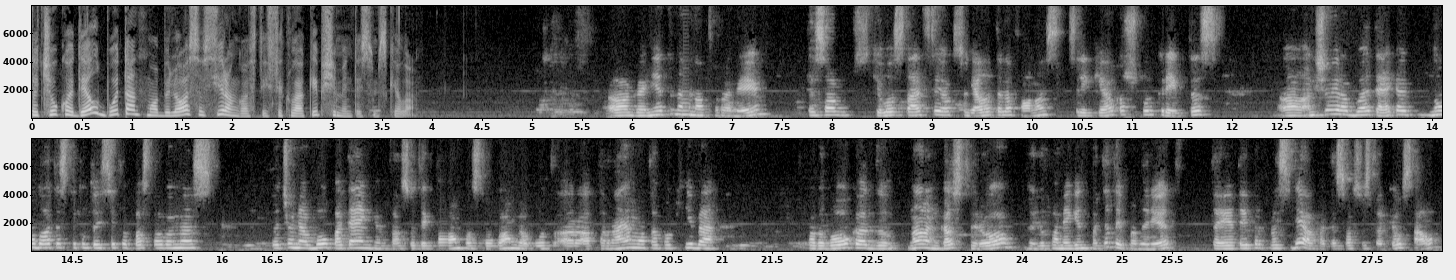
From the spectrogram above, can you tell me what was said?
tačiau kodėl būtent mobiliosios įrangos taisykla, kaip ši mintis jums kilo? Ganėtinai natūraliai. Tiesiog kilo situacija, jog sugedo telefonas, reikėjo kažkur kreiptis Anksčiau yra buvę tekę naudotis kitų taisyklių paslaugomis, tačiau nebuvau patenkinta suteiktom paslaugom, galbūt ar aptarnavimo tą kokybę. Pagalvojau, kad, na, rankas turiu, galiu pamėginti pati tai padaryti. Tai taip ir prasidėjo, kad tiesiog sustarkiau savo.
